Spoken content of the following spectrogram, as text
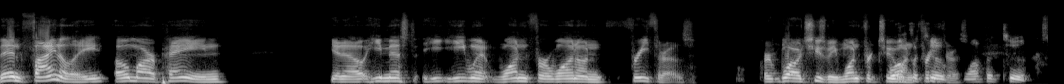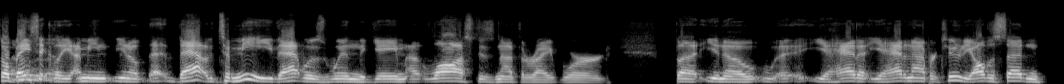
then finally, Omar Payne, you know, he missed, he, he went one for one on free throws. Or, well, excuse me, one for two one on for free two. throws. One for two. So I basically, I mean, you know, that, that to me, that was when the game uh, lost is not the right word, but you know, you had a you had an opportunity. All of a sudden,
